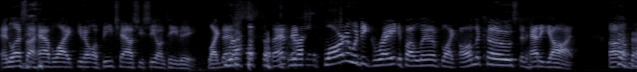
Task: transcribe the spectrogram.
unless I have like you know a beach house you see on TV like that. Right. that, that- Right. Florida would be great if I lived like on the coast and had a yacht. Um,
